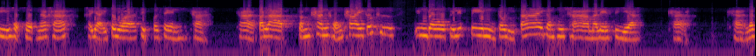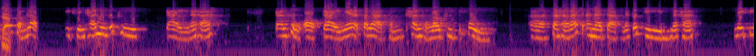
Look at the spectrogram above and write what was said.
ปี 66 นะคะ ขยายตัว 10%ค่ะ ค่ะ ตลาดสำคัญของไทยก็คืออินโดฟิลิปปินส์เกาหลีใต้กัมพูชา มาเลเซียค่ะ ค่ะ แล้วก็ครับสำหรับอีกสินค้าหนึ่งก็คือไก่นะคะ การส่งออกไก่เนี่ย ตลาดสำคัญของเราคือญี่ปุ่นอ่า สหราชอาณาจักรและก็จีนนะคะ ในปี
